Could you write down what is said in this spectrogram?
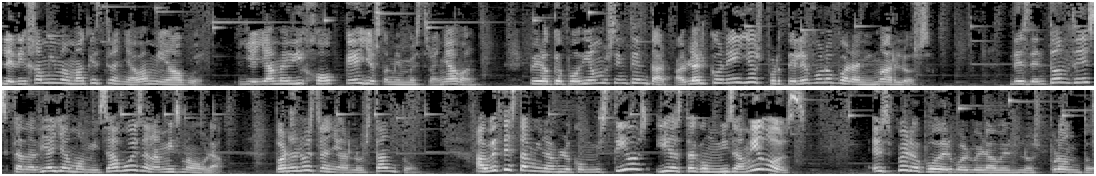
Le dije a mi mamá que extrañaba a mi abue, y ella me dijo que ellos también me extrañaban, pero que podíamos intentar hablar con ellos por teléfono para animarlos. Desde entonces, cada día llamo a mis abuelos a la misma hora, para no extrañarlos tanto. A veces también hablo con mis tíos y hasta con mis amigos. Espero poder volver a verlos pronto.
